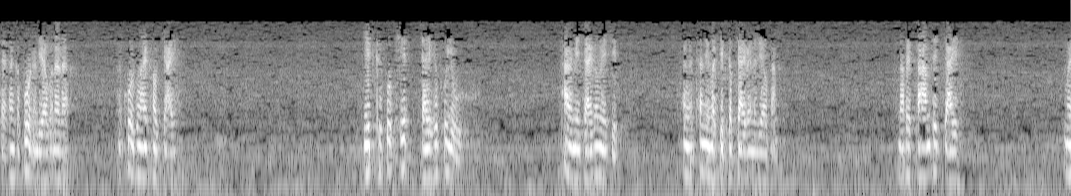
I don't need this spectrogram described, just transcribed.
แต่ท่านก็พูดอันเดียวก็นั่นแหละพูดเพื่อให้เข้าใจ จิตคือผู้คิด ใจคือผู้อยู่ ถ้าไม่มีใจก็ไม่มีจิตท่านนี้ว่าจิตกับใจเป็นอันเดียวกันนาไปตามที่ใจ ไม่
